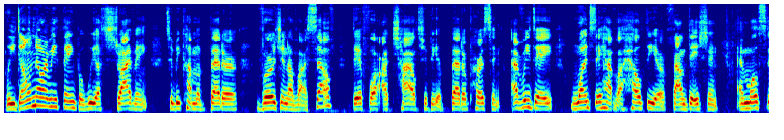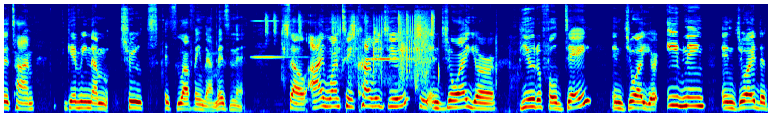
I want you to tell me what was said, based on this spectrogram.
We don't know everything, but we are striving to become a better version of ourselves. Therefore, our child should be a better person every day once they have a healthier foundation. And most of the time, giving them truths is loving them, isn't it? So I want to encourage you to enjoy your beautiful day, enjoy your evening, enjoy the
